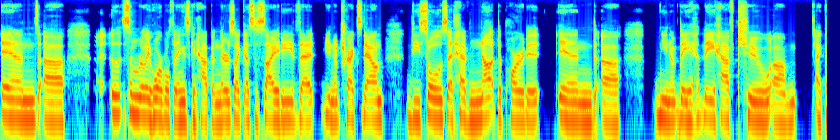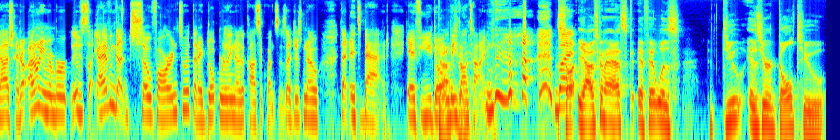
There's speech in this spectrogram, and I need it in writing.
and uh, some really horrible things can happen. There's like a society that, you know, tracks down the souls that have not departed and uh, you know they they have to um I, gosh, I don't I don't even remember. It was like I haven't got so far into it that I don't really know the consequences. I just know that it's bad if you don't leave on time. but so yeah, I was going to ask if it was. Do you is your goal to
